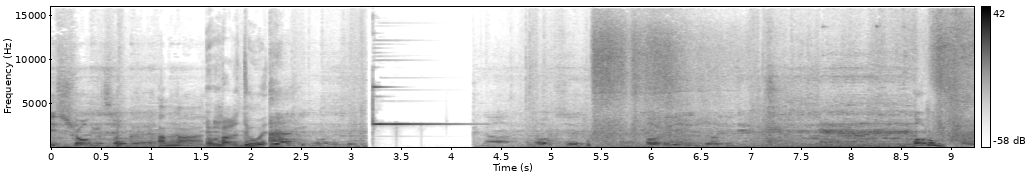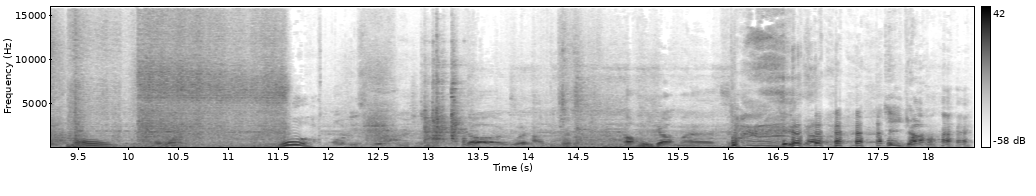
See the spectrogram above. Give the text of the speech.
he's trolling so bad. I'm not. I'm about to do it. Nah. Oh shit. Oh, he ain't joking. Oh. Woo. Oh. oh, he's different. Dog, what? Oh, he got my ass. he got he got my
